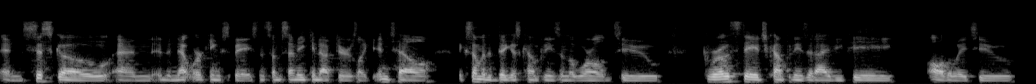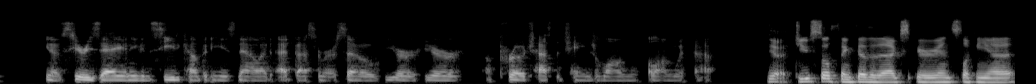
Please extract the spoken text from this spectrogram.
and Cisco and in the networking space and some semiconductors like Intel, like some of the biggest companies in the world to growth stage companies at IVP all the way to you know series A and even seed companies now at, at Bessemer. So your your approach has to change along along with that. Yeah. Do you still think that that experience looking at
